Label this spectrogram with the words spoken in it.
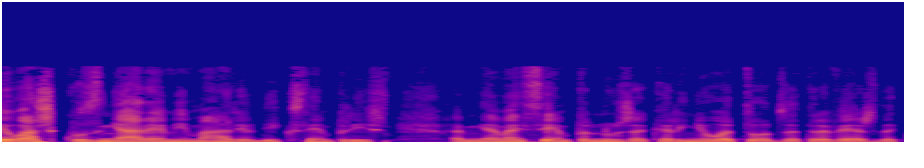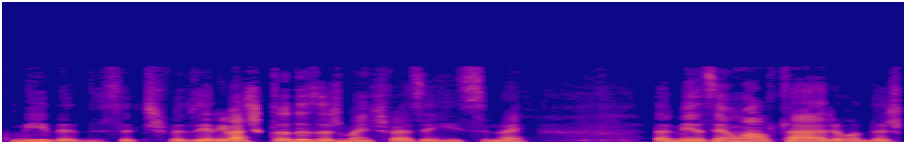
Eu acho que cozinhar é mimar, eu digo sempre isto. A minha mãe sempre nos acarinhou a todos através da comida, de satisfazer. Eu acho que todas as mães fazem isso, não é? A mesa é um altar onde as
